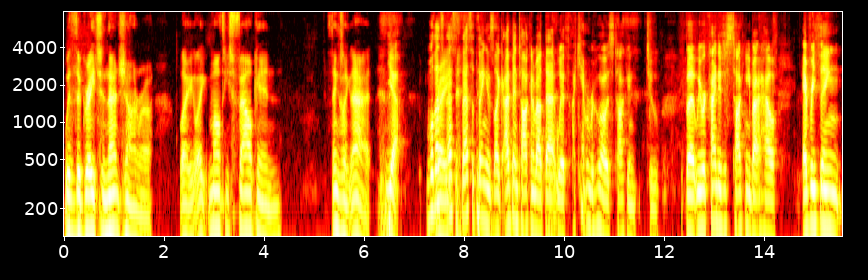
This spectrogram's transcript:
with the greats in that genre, like like Maltese Falcon, things like that. Yeah. Well, that's Right. that's that's the thing is like I've been talking about that with I can't remember who I was talking to, but we were kind of just talking about how everything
